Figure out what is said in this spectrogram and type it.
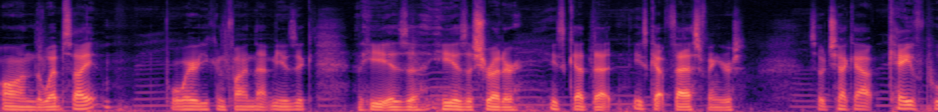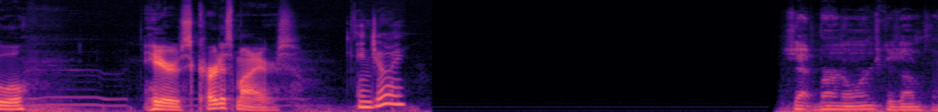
on the website for where you can find that music. He is a he is a shredder. He's got that. He's got fast fingers. So check out Cave Pool. Here's Curtis Myers. Enjoy. That burnt orange? Because I'm from.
